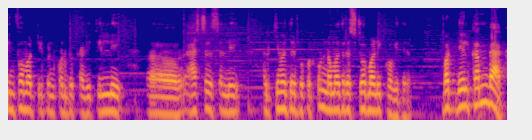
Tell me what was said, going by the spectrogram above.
ಲಿಂಫೋಮಾ ಟ್ರೀಟ್ಮೆಂಟ್ ಕೊಡಬೇಕಾಗಿತ್ತು. ಇಲ್ಲಿ ಆಸ್ಟಲ್ಸಲ್ಲಿ ಅಲ್ಲಿ ಕಿಮೊಥೆರಪಿ ಕೊಟ್ಕೊಂಡು ನಮ್ಮ ಹತ್ರ ಸ್ಟೋರ್ ಮಾಡಿಕ್ಕೆ ಹೋಗಿದ್ದಾರೆ. But they will come back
